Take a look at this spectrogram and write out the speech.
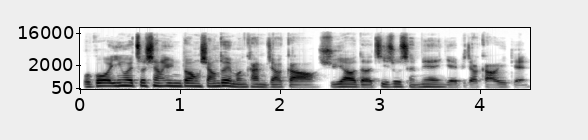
不过因为这项运动相对门槛比较高，需要的技术层面也比较高一点。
